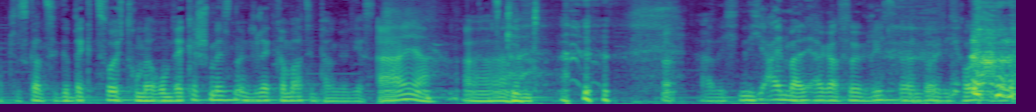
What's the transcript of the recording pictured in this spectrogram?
Habe das ganze Gebäckzeug drumherum weggeschmissen und die leckere Marzipan gegessen. Ah ja. Als Ah, Kind. Da habe ich nicht einmal Ärger für gekriegt, sondern deutlich häufiger.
